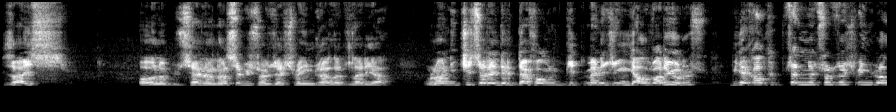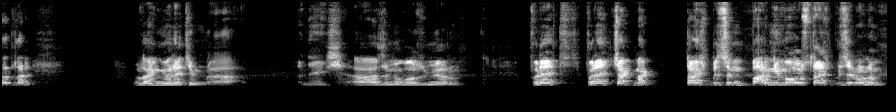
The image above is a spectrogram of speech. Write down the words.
Zayis. Oğlum sana nasıl bir sözleşme imzaladılar ya? Ulan iki senedir defol gitmen için yalvarıyoruz. Bir de kalkıp seninle sözleşme imzaladılar. Ulan yönetim... Aa, neyse ağzımı bozmuyorum. Fred, Fred Çakmak taş mısın? Barney Molos taş mısın oğlum?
